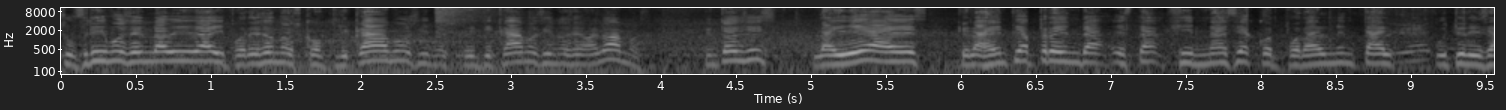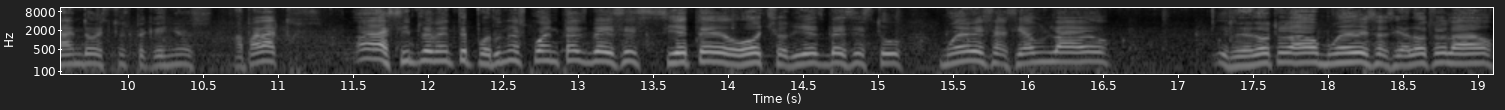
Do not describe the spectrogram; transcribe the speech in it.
sufrimos en la vida y por eso nos complicamos y nos criticamos y nos evaluamos. Entonces, la idea es que la gente aprenda esta gimnasia corporal mental utilizando estos pequeños aparatos. Ah, simplemente por unas cuantas veces, siete, ocho, diez veces tú mueves hacia un lado y del otro lado mueves hacia el otro lado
